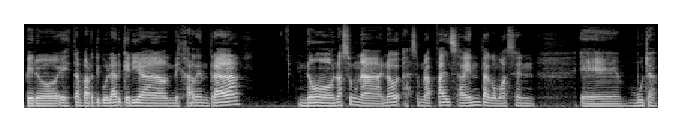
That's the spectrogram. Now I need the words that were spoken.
pero esta particular quería dejar de entrada, no, no, hacer, una, no hacer una falsa venta como hacen eh, muchas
